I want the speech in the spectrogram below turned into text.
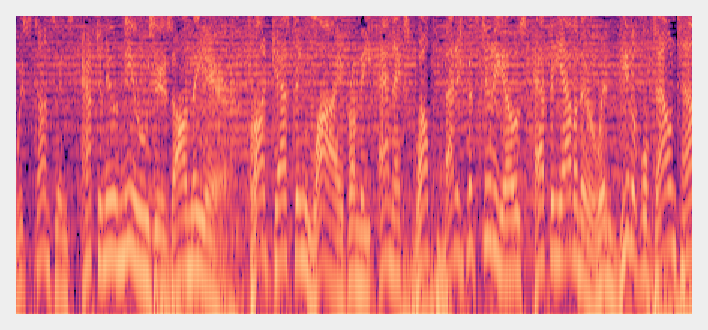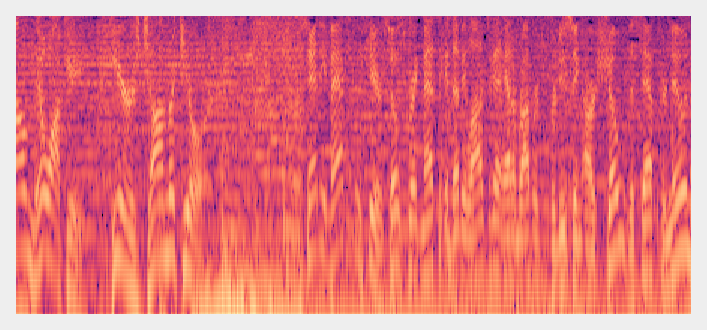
Wisconsin's afternoon news is on the air, broadcasting live from the Annex Wealth Management Studios at the Avenue in beautiful downtown Milwaukee. Here's John Mercure. Sandy Maxx is here. So is Greg Matzek and Debbie Loziga. Adam Roberts producing our show this afternoon.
